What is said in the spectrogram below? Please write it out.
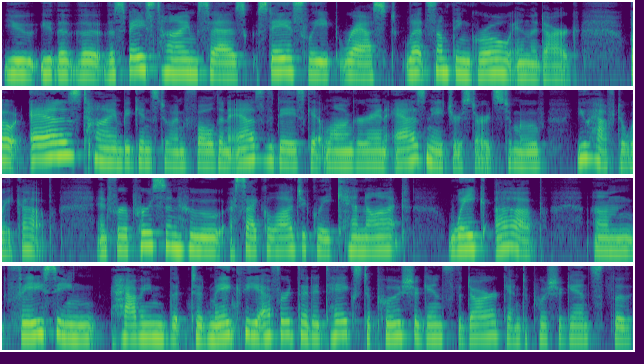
You, you the, the, the space time says stay asleep, rest, let something grow in the dark. But as time begins to unfold and as the days get longer and as nature starts to move, you have to wake up. And for a person who psychologically cannot wake up, um, facing having the, to make the effort that it takes to push against the dark and to push against the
